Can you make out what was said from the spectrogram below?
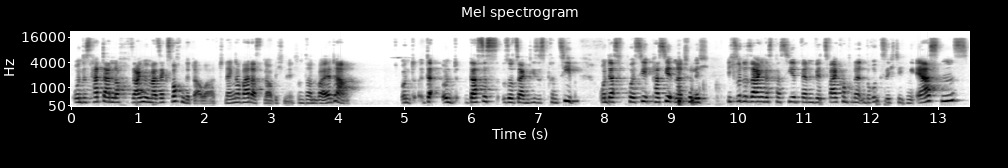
Und es hat dann noch, sagen wir mal, sechs Wochen gedauert. Länger war das, glaube ich, nicht. Und dann war er da. Und, da, und das ist sozusagen dieses Prinzip. Und das passiert, passiert natürlich, ich würde sagen, das passiert, wenn wir zwei Komponenten berücksichtigen. Erstens,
